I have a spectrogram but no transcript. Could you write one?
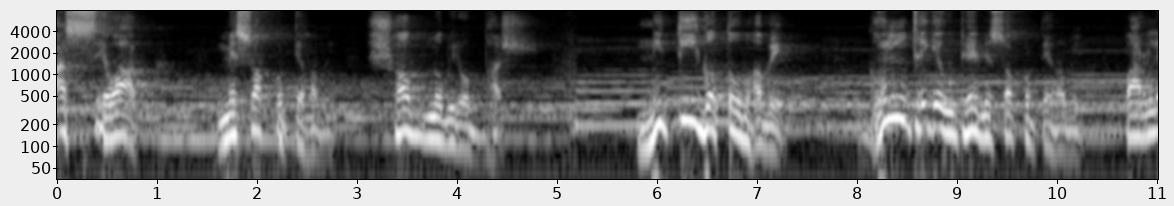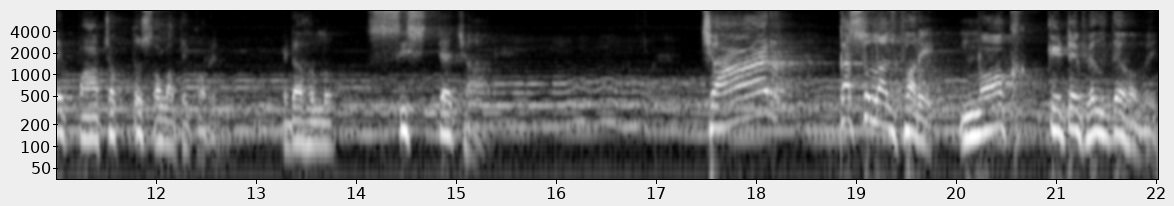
আর সেওয়াক মেসক করতে হবে। সব নবীর অভ্যাস। নীতিগতভাবে ঘুম থেকে উঠে মেসক করতে হবে। পারলে পাঁচ অক্ত সলাতে করেন। এটা হলো শিষ্টাচার। চার, কাসুল আজফারে নখ কেটে ফেলতে হবে।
